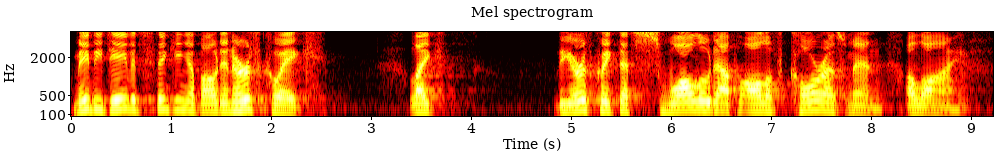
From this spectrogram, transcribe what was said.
maybe David's thinking about an earthquake, like the earthquake that swallowed up all of Korah's men alive.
